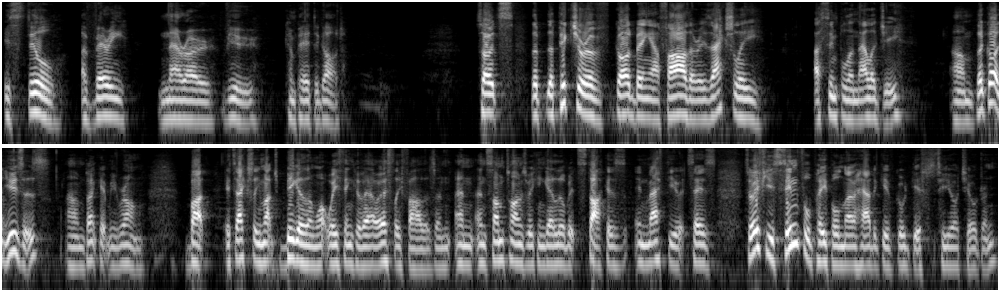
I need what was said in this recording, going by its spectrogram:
is still a very narrow view compared to God. So it's the, the picture of God being our Father is actually a simple analogy um, that God uses, um, don't get me wrong, but it's actually much bigger than what we think of our earthly fathers. And, and, and sometimes we can get a little bit stuck. As in Matthew, it says, So if you sinful people know how to give good gifts to your children,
